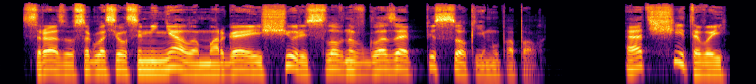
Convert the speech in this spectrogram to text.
— сразу согласился меняло, моргая и щурясь, словно в глаза песок ему попал. «Отсчитывай»,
